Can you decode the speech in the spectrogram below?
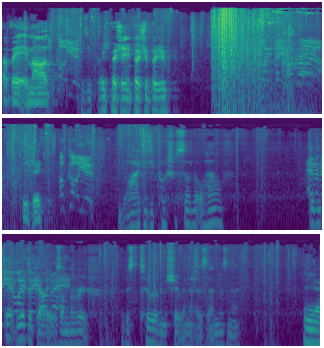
I've hit him hard. Is he He's pushing? pushing, he's pushing, pushing. GG. Why did he push with so little health? Did we get the other guy who was on the roof? There was two of them shooting at us then, wasn't there? Yeah.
